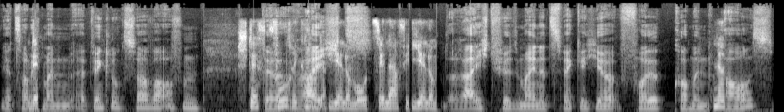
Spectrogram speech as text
Jetzt habe ich meinen Entwicklungsserver offen. Steff reicht, Yellow Mozilla Yellow. reicht für meine Zwecke hier vollkommen Na. aus.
